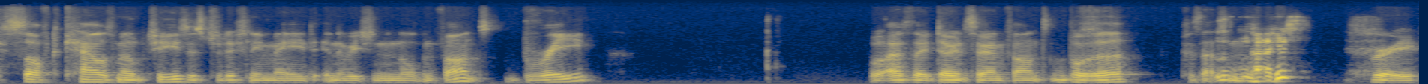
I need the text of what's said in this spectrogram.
soft cow's milk cheese is traditionally made in the region in northern France? Brie. Well, as they don't say in France, brie, because that's nice. brie.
